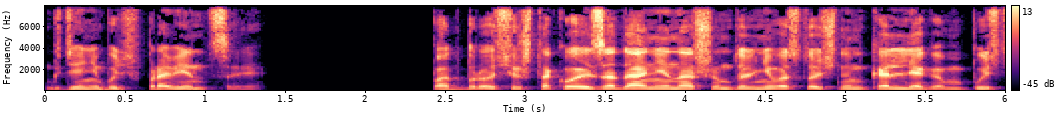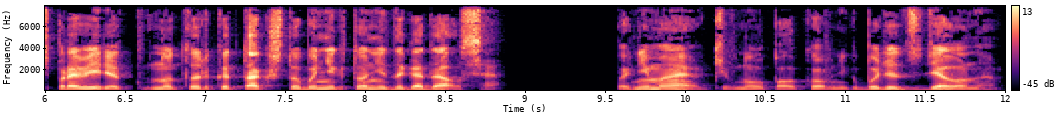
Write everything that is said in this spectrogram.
где-нибудь в провинции. Подбросишь такое задание нашим дальневосточным коллегам, пусть проверят, но только так, чтобы никто не догадался. Понимаю, кивнул полковник. Будет сделано.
